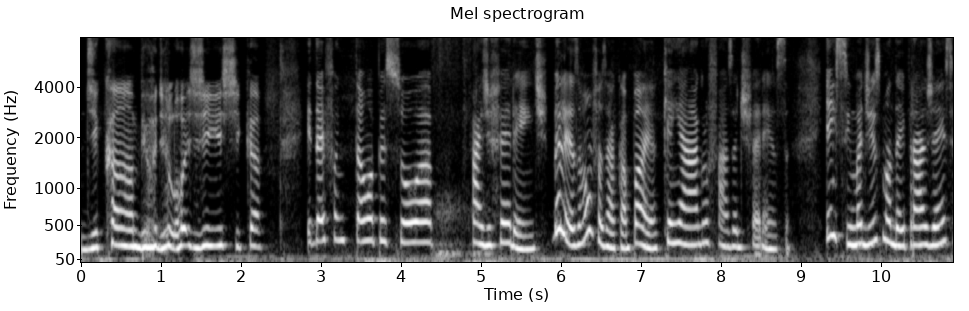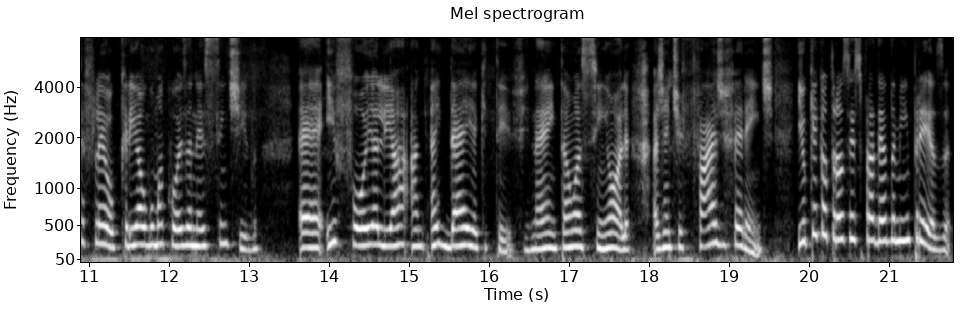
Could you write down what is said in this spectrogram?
de câmbio, de logística. E daí foi então a pessoa faz diferente. Beleza, vamos fazer uma campanha? Quem é agro faz a diferença. E em cima disso, mandei para a agência, falei, oh, cria alguma coisa nesse sentido. É, e foi ali a, a, a, ideia que teve, né? Então, assim, olha, a gente faz diferente. E o que que eu trouxe isso para dentro da minha empresa?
